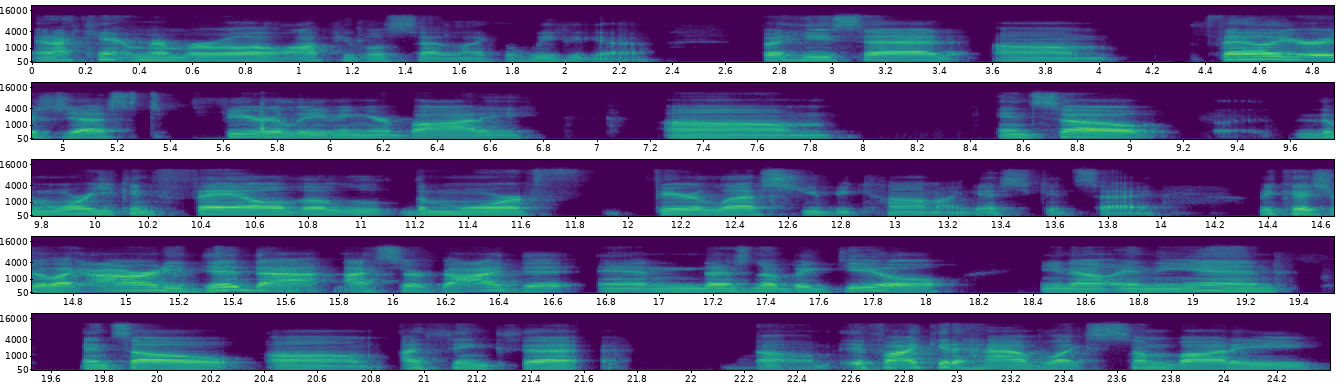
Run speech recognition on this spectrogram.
And I can't remember what a lot of people said like a week ago, but he said, um, failure is just fear leaving your body. Um, and so the more you can fail, the the more fearless you become, I guess you could say, because you're like, I already did that, I survived it, and there's no big deal, you know, in the end. And so um, I think that um, if I could have like somebody,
